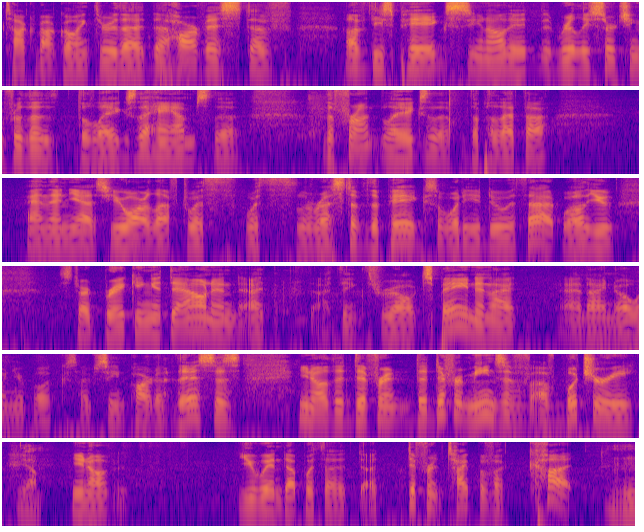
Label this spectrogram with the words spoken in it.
talk about going through the, the harvest of of these pigs. You know, they, they're really searching for the, the legs, the hams, the the front legs, the the paleta, and then yes, you are left with with the rest of the pig. So what do you do with that? Well, you start breaking it down, and I I think throughout Spain, and I. And I know in your books, I've seen part of this is, you know, the different the different means of, of butchery Yeah. you know, you end up with a, a different type of a cut. Mm-hmm.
